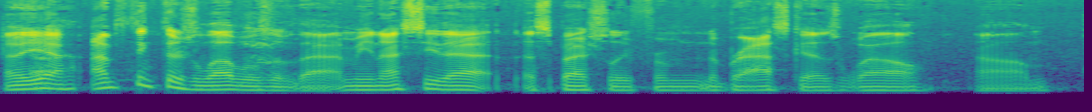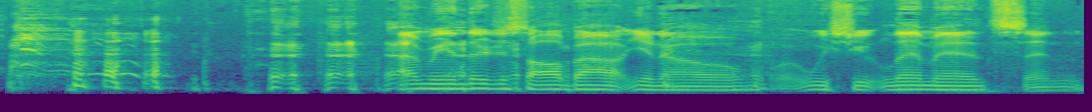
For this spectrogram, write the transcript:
Uh, yeah, I think there's levels of that. I mean, I see that especially from Nebraska as well. Um, I mean, they're just all about you know we shoot limits and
